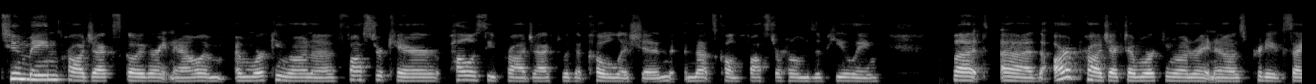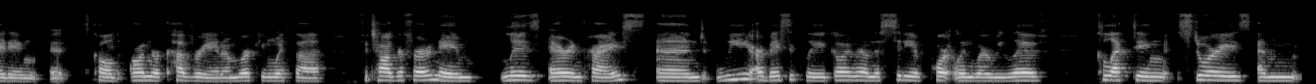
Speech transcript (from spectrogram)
two main projects going right now. I'm, I'm working on a foster care policy project with a coalition, and that's called Foster Homes of Healing. But uh, the art project I'm working on right now is pretty exciting. It's called On Recovery, and I'm working with a photographer named Liz Aaron Price, and we are basically going around the city of Portland where we live, collecting stories and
